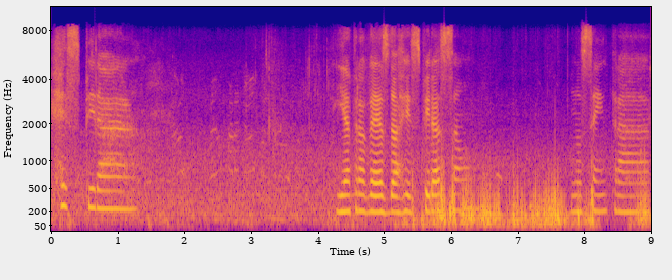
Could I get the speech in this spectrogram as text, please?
respirar e através da respiração nos centrar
